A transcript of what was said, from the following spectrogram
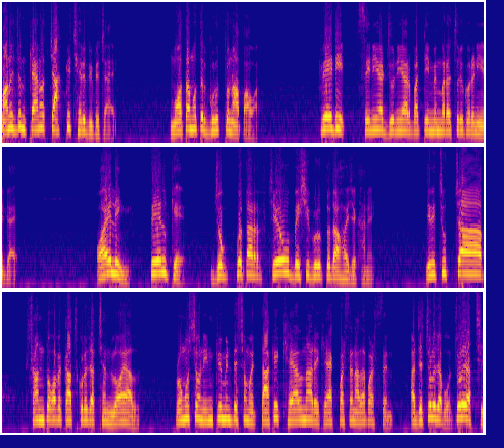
মানুষজন কেন চাকরি ছেড়ে দিতে চায়? মতামতের গুরুত্ব না পাওয়া। ক্রেডিট সিনিয়র, জুনিয়র বা টিম মেম্বাররা চুরি করে নিয়ে যায়। অয়েলিং তেলকে যোগ্যতার চেয়েও বেশি গুরুত্ব দেওয়া হয় যেখানে। যিনি চুপচাপ শান্তভাবে কাজ করে যাচ্ছেন, লয়াল, প্রমোশন, ইনক্রিমেন্টের সময় তাকে খেয়াল না রেখে এক পার্সেন্ট, আধা পার্সেন্ট, আর যে চলে যাব, চলে যাচ্ছি,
